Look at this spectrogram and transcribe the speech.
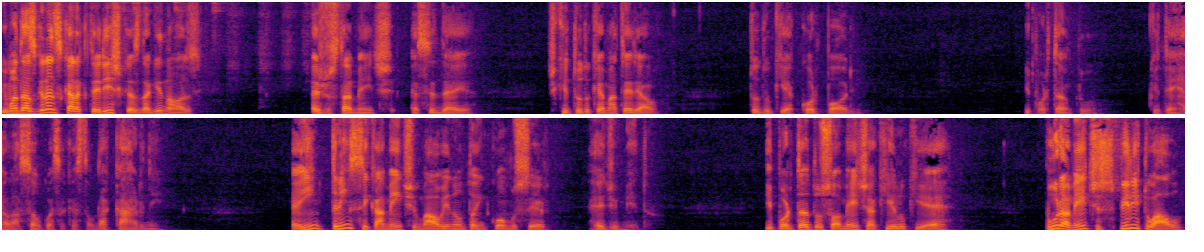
E uma das grandes características da gnose é justamente essa ideia de que tudo que é material, tudo que é corpóreo, e portanto que tem relação com essa questão da carne, é intrinsecamente mal e não tem como ser redimido. E portanto somente aquilo que é puramente espiritual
